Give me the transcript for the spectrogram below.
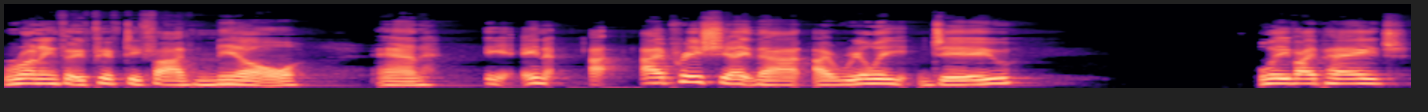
running through 55 mil, and know, I, I appreciate that. I really do. Levi Page,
